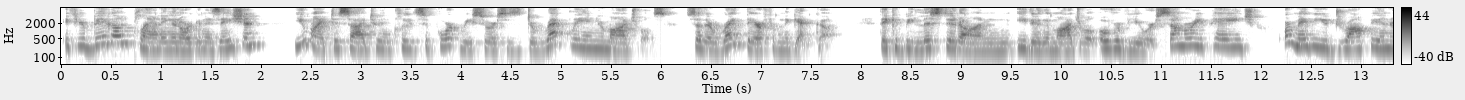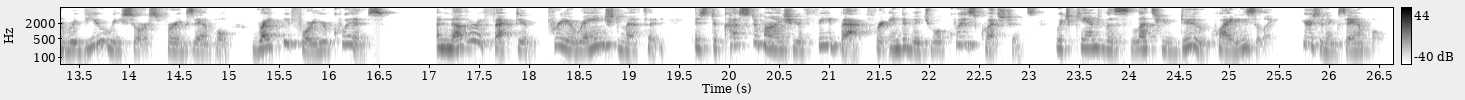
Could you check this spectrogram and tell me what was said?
If you're big on planning and organization, you might decide to include support resources directly in your modules, so they're right there from the get-go. They could be listed on either the module overview or summary page, or maybe you drop in a review resource, for example, right before your quiz. Another effective pre-arranged method is to customize your feedback for individual quiz questions, which Canvas lets you do quite easily. Here's an example.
